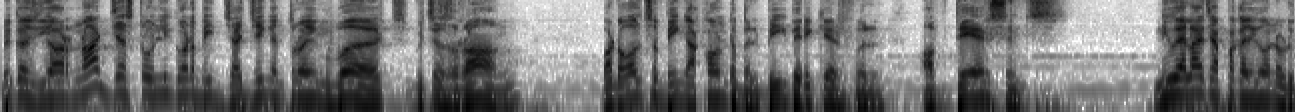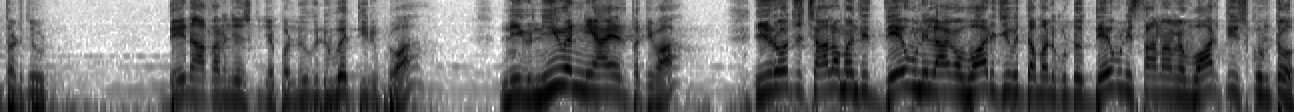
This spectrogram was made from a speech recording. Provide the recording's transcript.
because you are not just only gonna be judging and throwing words which is wrong but also being accountable be very careful of their sins నువ్వు ఎలా చెప్పగలిగావు అని అడుగుతాడు దేవుడు. దేని ఆధారం చేసుకుని చెప్పాడు? నువ్వు నువ్వే తీర్పుడువా? నీకు నీవే న్యాయాధిపతివా? ఈరోజు చాలామంది దేవునిలాగా వారు జీవిద్దాం అనుకుంటూ దేవుని స్థానాన్ని వారు తీసుకుంటూ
